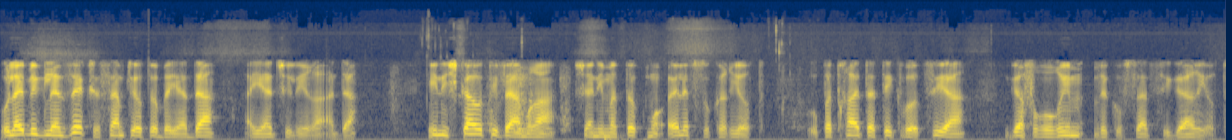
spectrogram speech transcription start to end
אולי בגלל זה, כששמתי אותו בידה, היד שלי רעדה. היא נשקה אותי ואמרה שאני מתוק כמו אלף סוכריות, ופתחה את התיק והוציאה גפרורים וקופסת סיגריות.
